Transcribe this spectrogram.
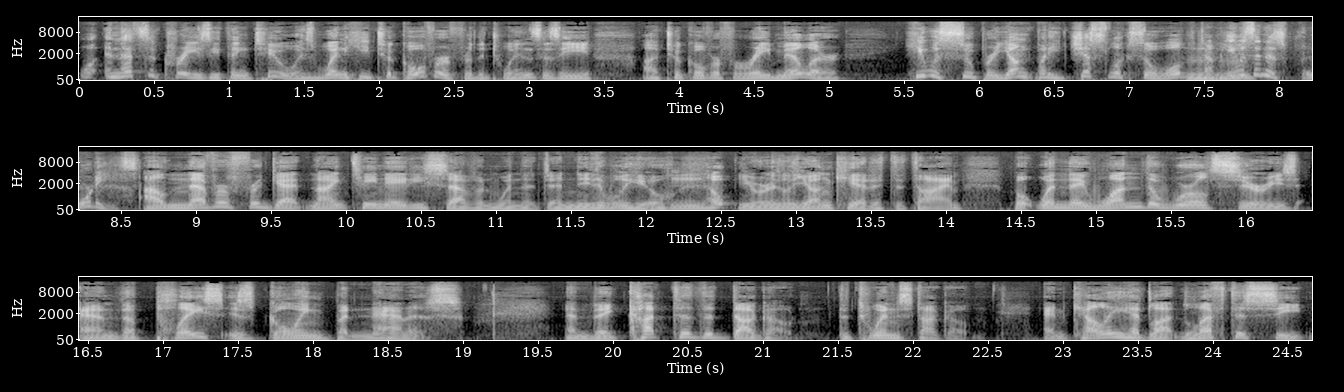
Well, and that's the crazy thing too is when he took over for the Twins, as he uh, took over for Ray Miller, he was super young, but he just looked so old at the time. Mm-hmm. He was in his 40s. I'll never forget 1987 when the, and neither will you. Nope. You were a young kid at the time. But when they won the World Series and the place is going bananas and they cut to the dugout, the Twins dugout, and Kelly had left his seat.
